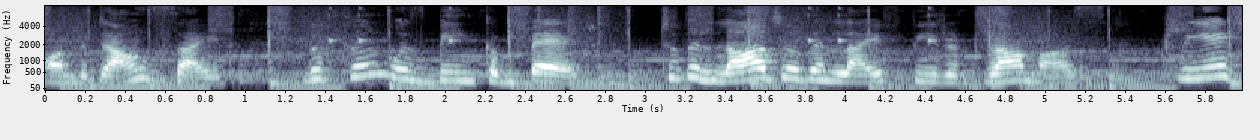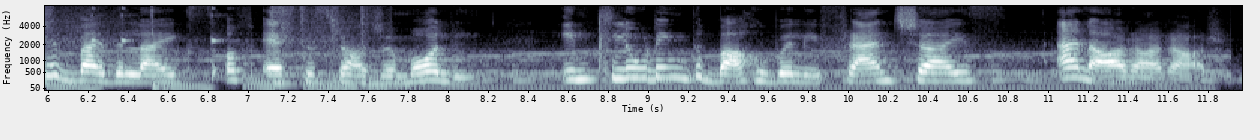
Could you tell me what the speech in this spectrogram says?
On the downside, the film was being compared to the larger than life period dramas created by the likes of S.S. Rajamouli, including the Baahubali franchise and RRR.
